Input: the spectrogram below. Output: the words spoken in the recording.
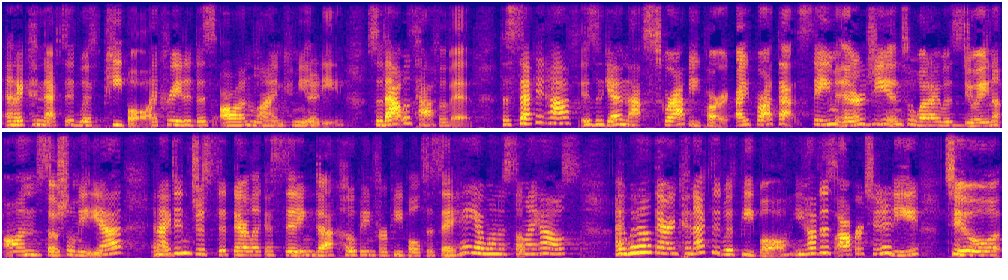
and I connected with people. I created this online community. So that was half of it. The second half is again that scrappy part. I brought that same energy into what I was doing on social media and I didn't just sit there like a sitting duck hoping for people to say, "Hey, I want to sell my house." I went out there and connected with people. You have this opportunity to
